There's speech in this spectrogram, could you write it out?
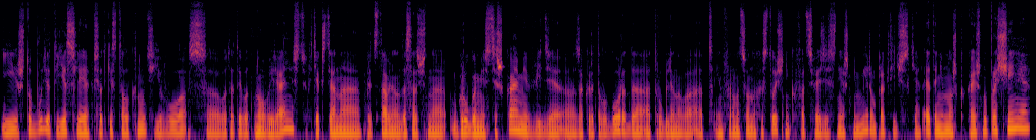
И что будет, если все-таки столкнуть его с вот этой вот новой реальностью? В тексте она представлена достаточно грубыми стежками в виде э, закрытого города, отрубленного от информационных источников, от связи с внешним миром практически. Это немножко, конечно, упрощение.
